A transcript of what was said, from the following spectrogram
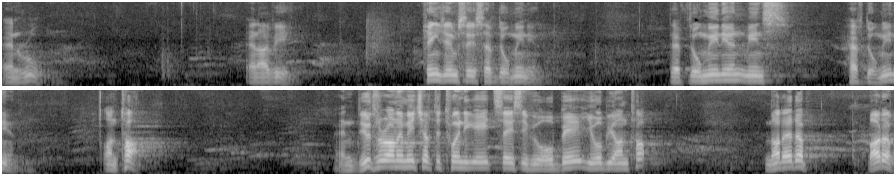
and rule. NIV. King James says have dominion. Have dominion means have dominion on top. And Deuteronomy chapter 28 says if you obey, you will be on top, not at the bottom,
